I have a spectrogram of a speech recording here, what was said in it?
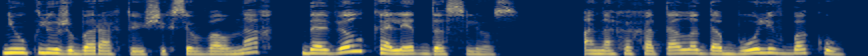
неуклюже барахтающихся в волнах, довел Калет до слез. Она хохотала до боли в боку.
